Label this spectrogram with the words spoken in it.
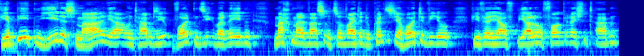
Wir beten jedes Mal, ja, und haben sie, wollten sie überreden, mach mal was und so weiter. Du könntest ja heute, wie, du, wie wir ja auf Bialo vorgerechnet haben,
